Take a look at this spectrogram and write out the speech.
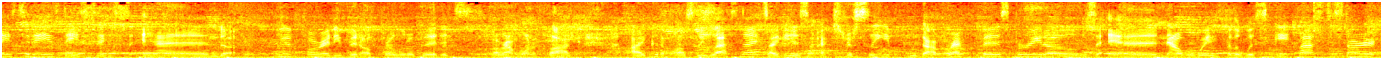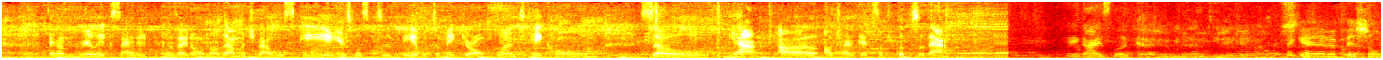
guys, today is day six and we've already been up for a little bit. It's around one o'clock. I couldn't fall asleep last night, so I needed some extra sleep. We got breakfast, burritos, and now we're waiting for the whiskey class to start. And I'm really excited because I don't know that much about whiskey, and you're supposed to be able to make your own blend to take home. So yeah, uh, I'll try to get some clips of that. Hey guys, look. I get an official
